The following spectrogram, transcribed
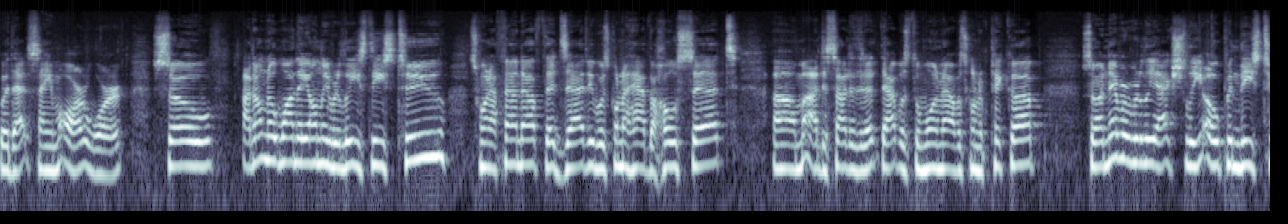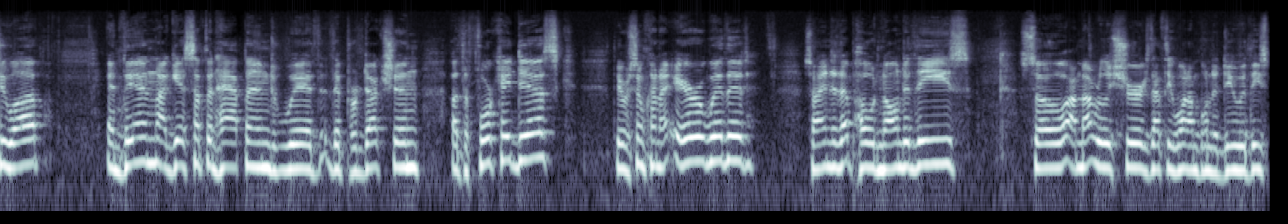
with that same artwork. So I don't know why they only released these two. So when I found out that Zavvi was going to have the whole set, um, I decided that that was the one I was going to pick up. So I never really actually opened these two up. And then I guess something happened with the production of the 4K disc. There was some kind of error with it. So I ended up holding on to these. So I'm not really sure exactly what I'm going to do with these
